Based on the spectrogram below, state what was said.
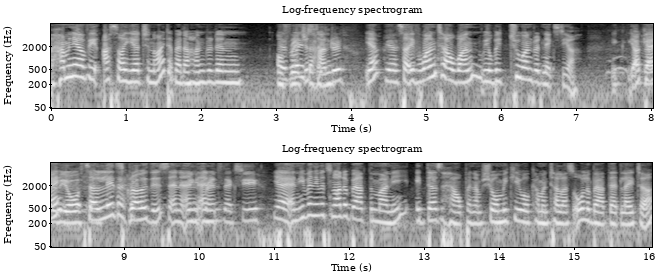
how many of you, us are here tonight? About a hundred and of There's registered. 100. Yeah. Yes. So if one tell one, we'll be 200 next year. Okay. Awesome. So let's grow this and and, and friends next year. yeah, and even if it's not about the money, it does help, and I'm sure Mickey will come and tell us all about that later,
